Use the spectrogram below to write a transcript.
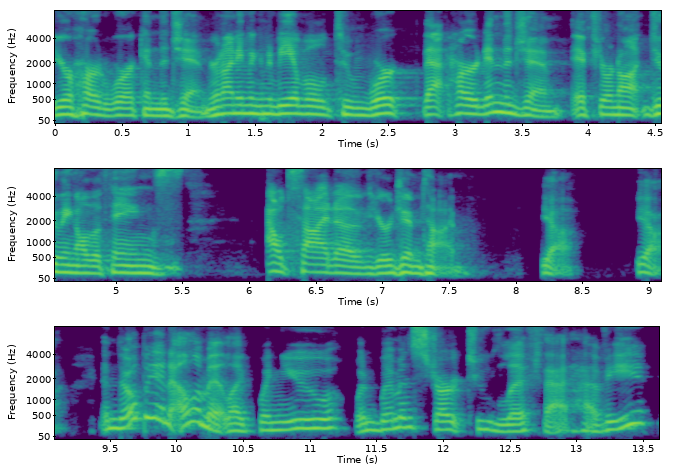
your hard work in the gym. You're not even going to be able to work that hard in the gym if you're not doing all the things outside of your gym time. Yeah. Yeah. And there'll be an element like when you, when women start to lift that heavy,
